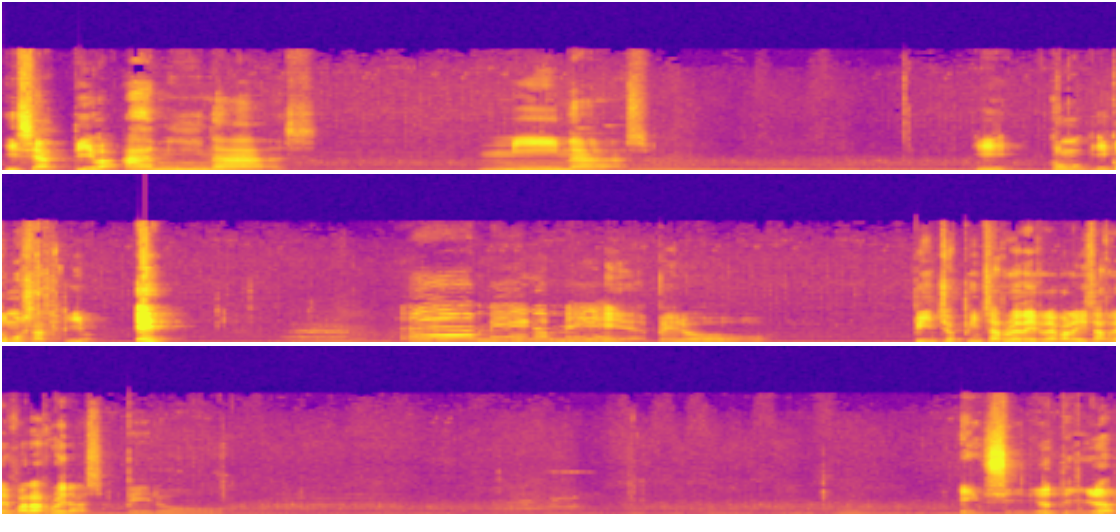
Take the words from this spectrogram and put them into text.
Y se activa Ah, minas Minas ¿Y cómo, y cómo se activa? ¡Eh! Pero... Pinchos pincha rueda y resbaladiza resbala ruedas, pero... ¿En serio, tío?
